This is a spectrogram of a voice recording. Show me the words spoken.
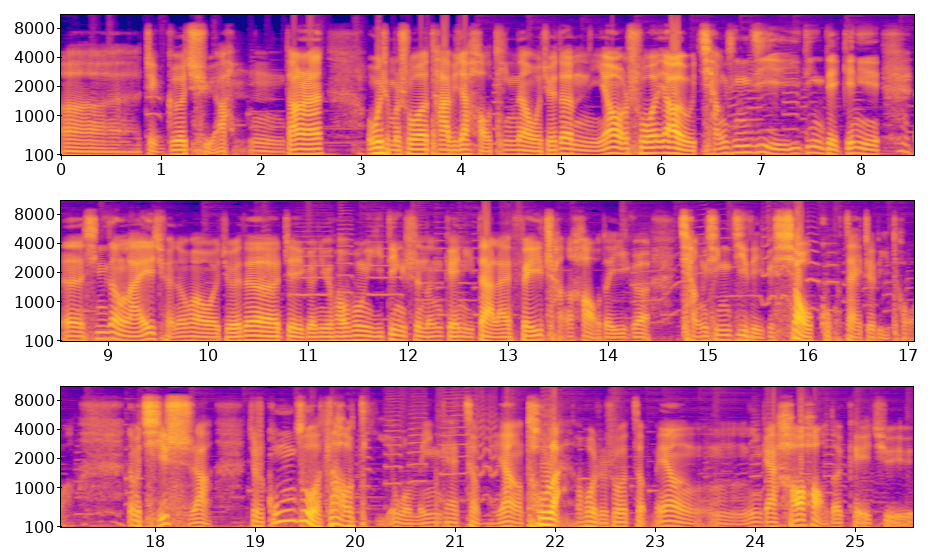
呃这个歌曲啊。嗯，当然。为什么说它比较好听呢？我觉得你要说要有强心剂，一定得给你，呃，心脏来一拳的话，我觉得这个女皇蜂一定是能给你带来非常好的一个强心剂的一个效果在这里头啊。那么其实啊，就是工作到底我们应该怎么样偷懒，或者说怎么样，嗯，应该好好的可以去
